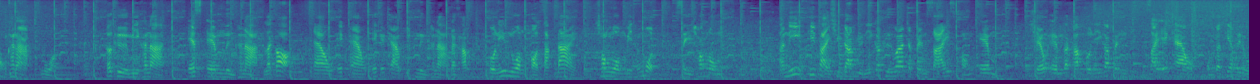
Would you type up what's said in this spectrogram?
2 ขนาดหมวก ก็คือมีขนาด SM 1 ขนาด แล้วก็ L XL XXL อีก 1 ขนาดนะครับ ตัวนี้นวมถอดซักได้ ช่องลมมีทั้งหมด 4 ช่องลม อันนี้ที่ใส่ชิวดำอยู่นี้ก็คือว่าจะเป็นไซส์ของ M เชล M นะครับ ตัวนี้ก็เป็นไซส์ XL ผมจะเทียบให้ดู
